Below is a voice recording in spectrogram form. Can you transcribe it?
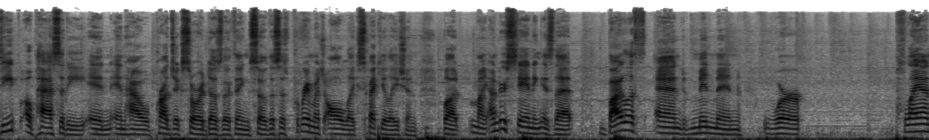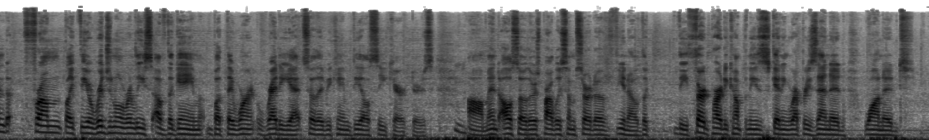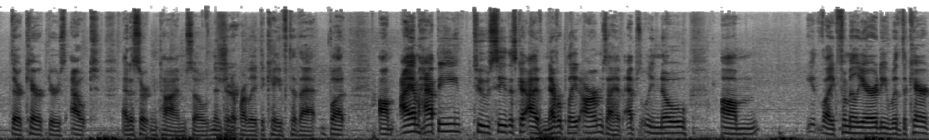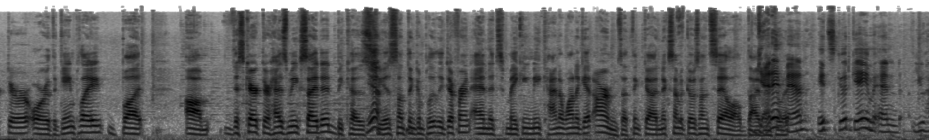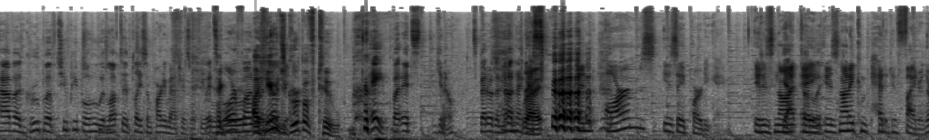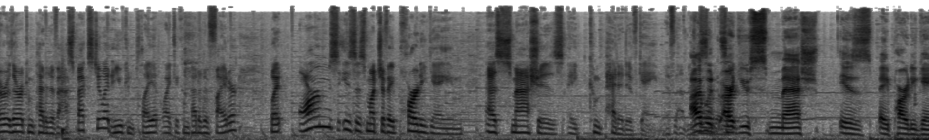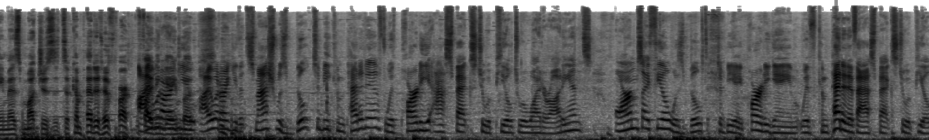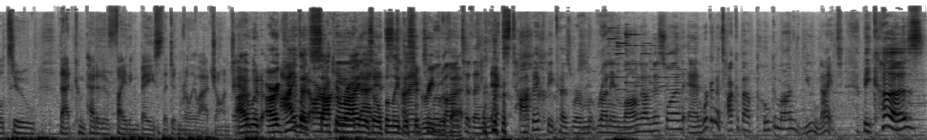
deep opacity in in how project sora does their thing. So this is pretty much all like speculation. But my understanding is that Byleth and min min were planned from like the original release of the game, but they weren't ready yet, so they became DLC characters. Um, and also, there's probably some sort of you know the the third party companies getting represented wanted their characters out at a certain time, so Nintendo Sure. probably had to cave to that. But um, I am happy to see this guy. I have never played Arms. I have absolutely no um, like familiarity with the character or the gameplay, but um, this character has me excited because Yeah. she is something completely different, and it's making me kind of want to get Arms. I think uh, next time it goes on sale, I'll dive Get into it, it. man. It's good game, and you have a group of two people who would love to play some party matches with you. It's more fun. A than- huge group of two. Hey, but it's you know it's better than none, I Right. guess. and Arms is a party game. It is not Yeah, a it is not a competitive fighter. There are, there are competitive aspects to it, and you can play it like a competitive fighter. But Arms is as much of a party game as Smash is a competitive game. If that makes I sense. would argue Smash is a party game as much as it's a competitive par- fighting I would game. argue. but I would argue that Smash was built to be competitive with party aspects to appeal to a wider audience. Arms, I feel, was built to be a party game with competitive aspects to appeal to that competitive fighting base that didn't really latch on to. I would argue I that would argue Sakurai that has openly it's time disagreed to move with on that. to the next topic because we're m- running long on this one, and we're going to talk about Pokemon Unite because,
